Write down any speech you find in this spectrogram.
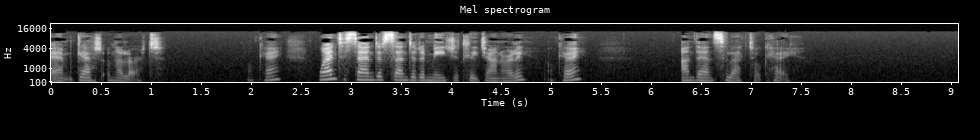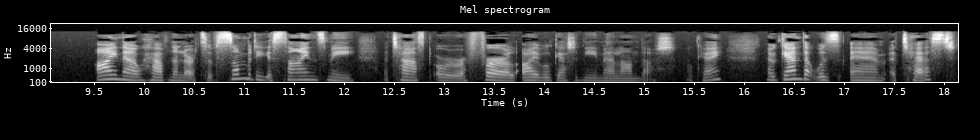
um, get an alert. Okay, when to send it, send it immediately generally. Okay, and then select OK. I now have an alert. So if somebody assigns me a task or a referral, I will get an email on that. Okay. Now again, that was um, a test,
